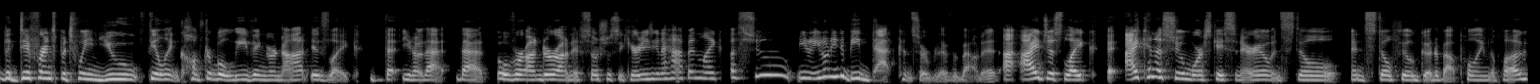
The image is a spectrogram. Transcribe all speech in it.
the difference between you feeling comfortable leaving or not is like that, you know, that that over under on if social security is going to happen like assume you know you don't need to be that conservative about it. I, I just like i can assume worst case scenario and still and still feel good about pulling the plug.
